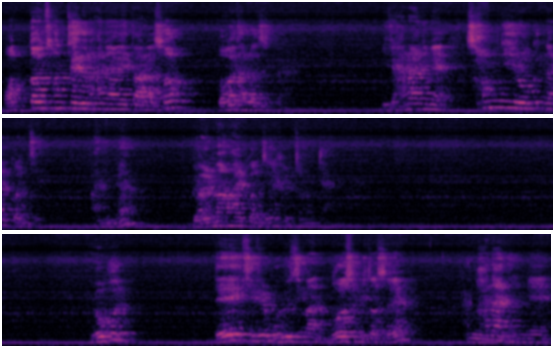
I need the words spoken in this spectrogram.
어떤 선택을 하냐에 따라서 뭐가 달라질까요? 이게 하나님의 섭리로 끝날 건지 아니면 멸망할 건지가 결정이 돼요. 욥은 내 길을 모르지만 무엇을 믿었어요? 하나님. 하나님의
